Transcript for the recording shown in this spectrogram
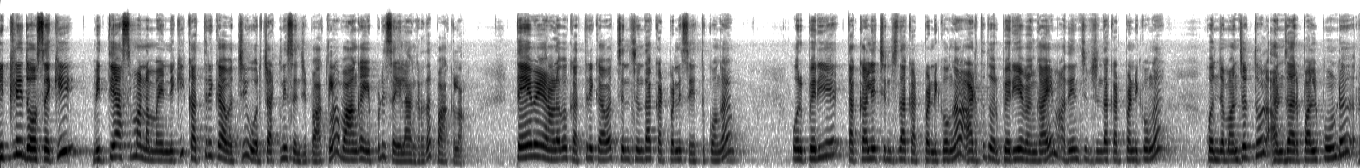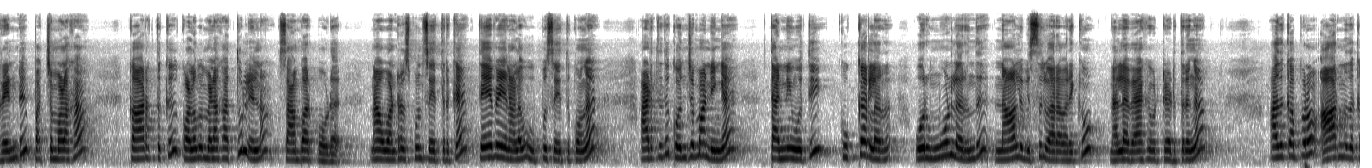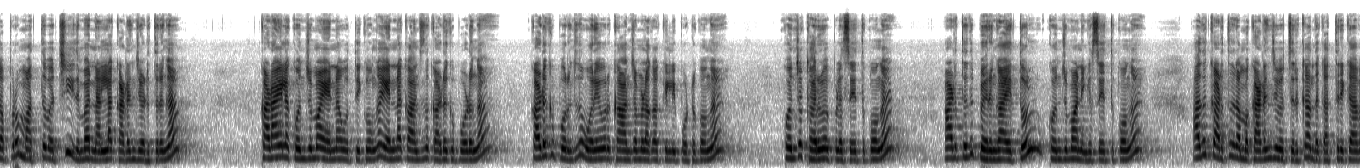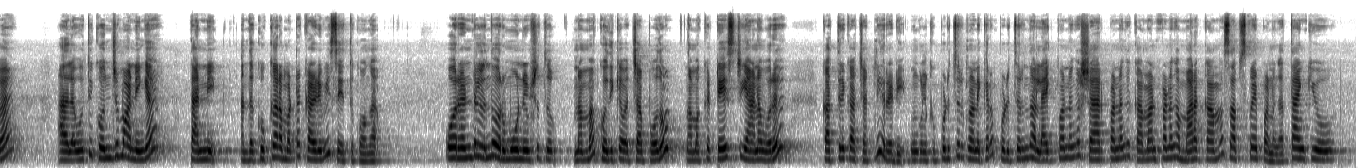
இட்லி தோசைக்கு வித்தியாசமாக நம்ம இன்றைக்கி கத்திரிக்காய் வச்சு ஒரு சட்னி செஞ்சு பார்க்கலாம். வாங்க எப்படி செய்யலாங்கிறத பார்க்கலாம். தேவையான அளவு கத்திரிக்காவை சின்ன சின்னதாக கட் பண்ணி சேர்த்துக்கோங்க. ஒரு பெரிய தக்காளி சின்ன சின்னதாக கட் பண்ணிக்கோங்க. அடுத்தது ஒரு பெரிய வெங்காயம் அதையும் சின்ன சின்னதாக கட் பண்ணிக்கோங்க. கொஞ்சம் மஞ்சள்தூள் அஞ்சாறு பல் பூண்டு ரெண்டு பச்சை மிளகா காரத்துக்கு குழம்பு மிளகாத்தூள் இல்லைன்னா சாம்பார் பவுடர். நான் ஒன்றரை ஸ்பூன் சேர்த்துருக்கேன். தேவையான அளவு உப்பு சேர்த்துக்கோங்க. அடுத்தது கொஞ்சமாக நீங்கள் தண்ணி ஊற்றி குக்கரில் ஒரு மூணுலேருந்து நாலு விசில் வர வரைக்கும் நல்லா வேக விட்டு எடுத்துருங்க. அதுக்கப்புறம் ஆறுனதுக்கப்புறம் மத்து வச்சு இது மாதிரி நல்லா கடைஞ்சி எடுத்துருங்க. கடாயில் கொஞ்சமாக எண்ணெய் ஊற்றிக்கோங்க எண்ணெய் காஞ்சது கடுகு போடுங்க. கடுகு பொரிஞ்சதும் ஒரே ஒரு காஞ்ச மிளகாய் கிள்ளி போட்டுக்கோங்க. கொஞ்சம் கருவேப்பிலை சேர்த்துக்கோங்க. அடுத்தது பெருங்காயத்தூள் கொஞ்சமாக நீங்கள் சேர்த்துக்கோங்க. அதுக்கு அடுத்தது நம்ம கடைஞ்சி வச்சுருக்க அந்த கத்திரிக்காவை அதில் ஊற்றி கொஞ்சமாக நீங்கள் தண்ணி அந்த குக்கரை மட்டும் கழுவி சேர்த்துக்கோங்க. ஒரு ரெண்டுலேருந்து ஒரு மூணு நிமிஷத்து நம்ம கொதிக்க வச்சா போதும். நமக்கு டேஸ்டியான ஒரு கத்திரிக்காய் சட்னி ரெடி. உங்களுக்கு பிடிச்சிருக்குன்னு நினைக்கிறேன். பிடிச்சிருந்தா லைக் பண்ணுங்கள் ஷேர் பண்ணுங்கள் கமெண்ட் பண்ணுங்கள் மறக்காமல் சப்ஸ்கிரைப் பண்ணுங்கள் தேங்க்யூ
